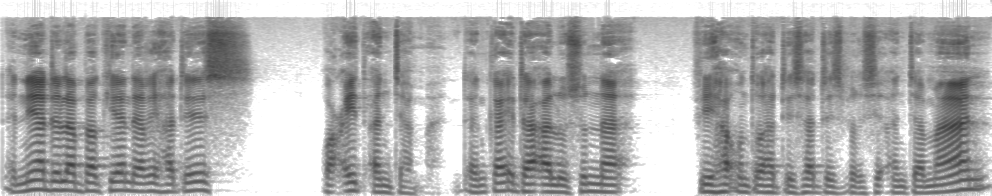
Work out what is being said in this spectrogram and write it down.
Dan ini adalah bagian dari hadis wa'id ancaman. Dan kaidah alusunnah fiha untuk hadis-hadis berisi ancaman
